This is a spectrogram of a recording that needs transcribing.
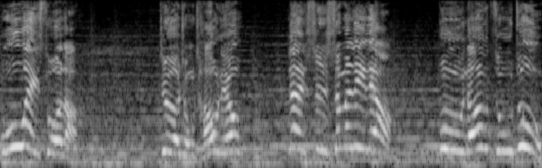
不畏缩了。这种潮流，认识什么力量不能阻住？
